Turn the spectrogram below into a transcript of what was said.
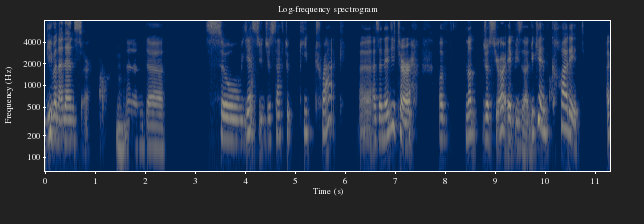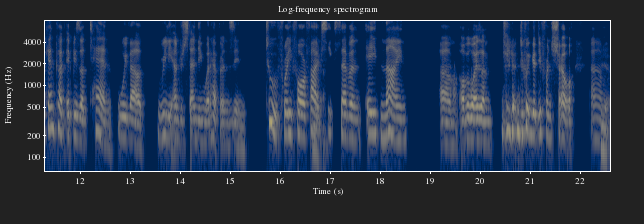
given an answer. Mhm. And uh, so, yes, you just have to keep track uh, as an editor of not just your episode. You can't cut it. I can cut episode 10 without really understanding what happens in two, three, four, five, Yeah. six, seven, eight, nine. Um, otherwise, I'm doing a different show. Um, Yeah.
